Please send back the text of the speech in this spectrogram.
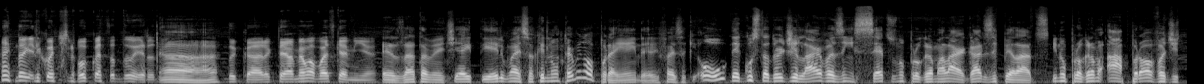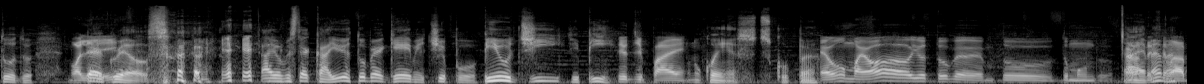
Ele continuou com essa zoeira Aham. do cara, que tem a mesma voz que a minha. Exatamente. E aí e ele, mas só que ele não terminou por aí ainda. Ele faz aqui. Ou degustador de larvas e insetos no programa Largados e Pelados. E no programa A Prova de Tudo. Olha Bear aí. Grylls. aí o Mr. K, e o youtuber game, tipo PewDiePie. PewDiePie. Eu não conheço, desculpa. É o maior youtuber do, do mundo. Ah, é mesmo? lá,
